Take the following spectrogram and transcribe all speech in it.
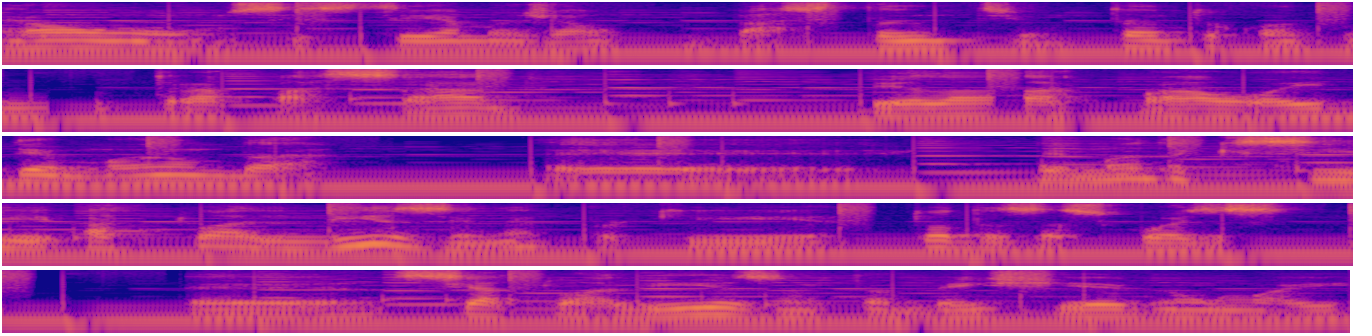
é um sistema já bastante, um tanto quanto ultrapassado, pela qual aí demanda é, demanda que se atualize, né? porque todas as coisas é, se atualizam e também chegam aí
